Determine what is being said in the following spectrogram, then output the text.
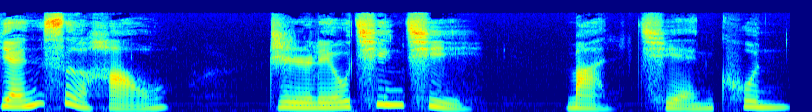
颜色好，只留清气满乾坤。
